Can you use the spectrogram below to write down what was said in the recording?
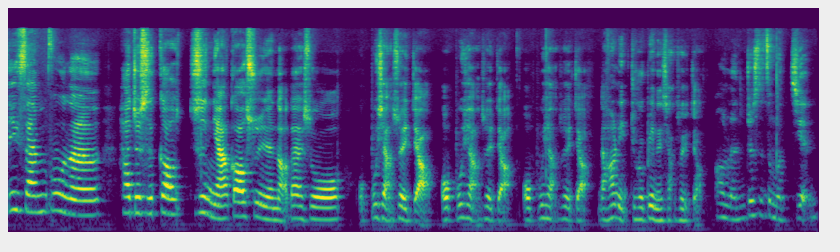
第三步呢，他就是告，就是你要告诉你的脑袋说，我不想睡觉，我不想睡觉，我不想睡觉，然后你就会变得想睡觉。哦，人就是这么贱。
